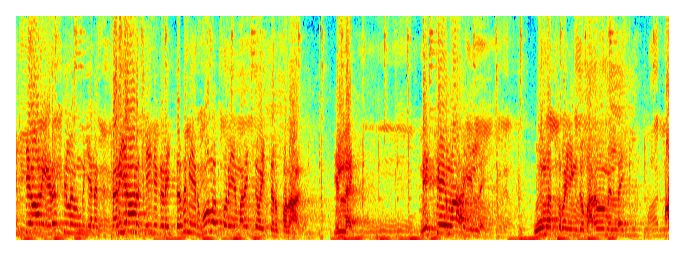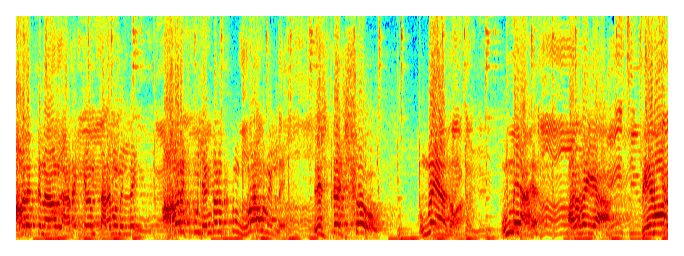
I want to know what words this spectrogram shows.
நம்பிக்கையான இடத்திலிருந்து எனக்கு சரியான செய்தி கிடைத்தது நீர் ஊமத்துறையை மறைத்து வைத்திருப்பதாக இல்லை. நிச்சயமாக இல்லை. ஊமத்துறை இங்கு வரவும் இல்லை. அவருக்கு நாங்கள் அடைக்கலம் தரவும் இல்லை. அவருக்கும் எங்களுக்கும் உறவும் இல்லை. Is உண்மையாகவா? உண்மையாக. மருதையா வீணாக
